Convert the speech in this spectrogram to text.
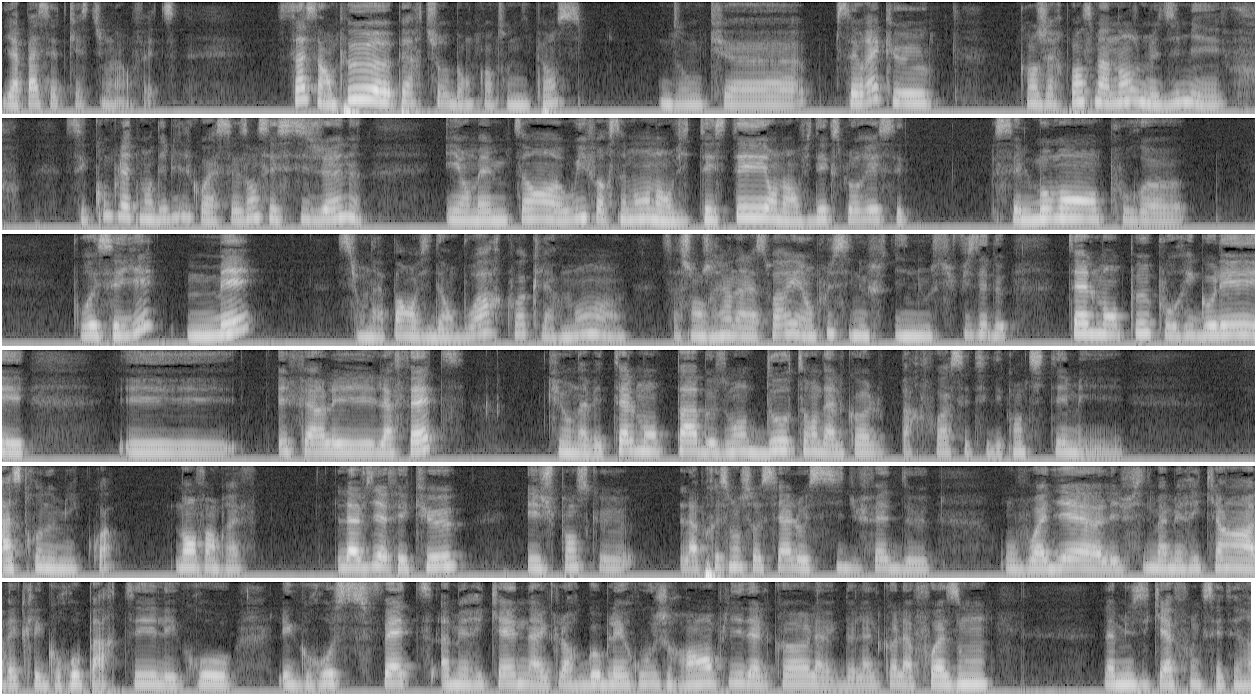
Il n'y a pas cette question-là en fait. Ça, c'est un peu euh, perturbant quand on y pense. Donc, c'est vrai que quand j'y repense maintenant, je me dis, mais c'est complètement débile quoi. 16 ans, c'est si jeune. Et en même temps, oui, forcément, on a envie de tester, on a envie d'explorer. C'est, c'est le moment pour, euh, pour essayer. Mais si on n'a pas envie d'en boire, quoi, clairement, ça change rien à la soirée. Et en plus, il nous, il nous suffisait de tellement peu pour rigoler et, et, faire la fête qu'on n'avait tellement pas besoin d'autant d'alcool. Parfois, c'était des quantités, mais astronomiques, quoi. Mais enfin, bref la vie a fait que, et je pense que la pression sociale aussi du fait de on voyait euh, les films américains avec les gros parties, les, gros, les grosses fêtes américaines avec leurs gobelets rouges remplis d'alcool, avec de l'alcool à foison, la musique à fond, etc.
